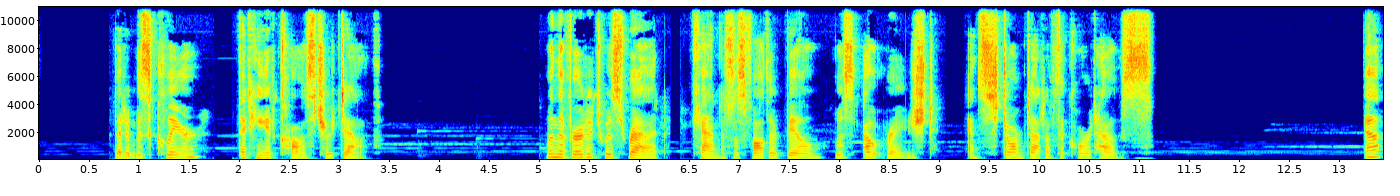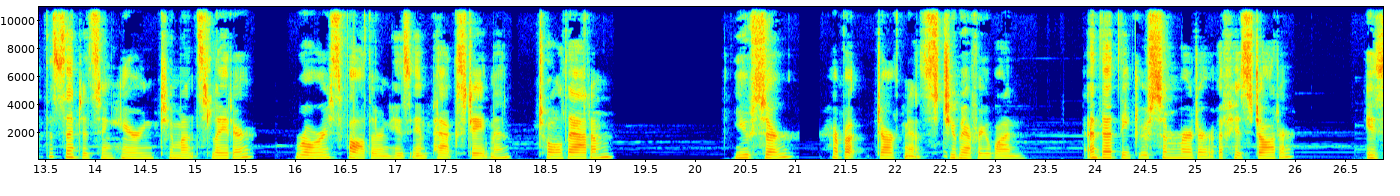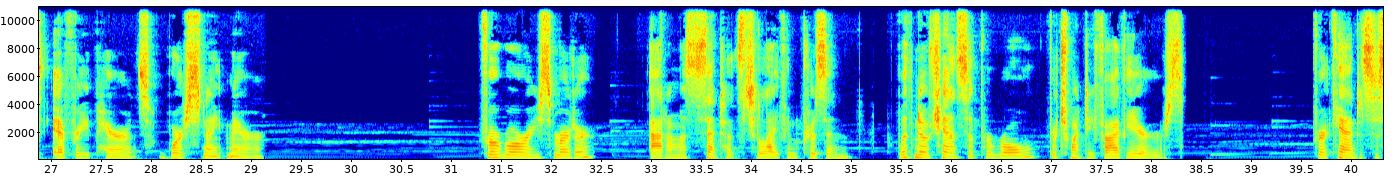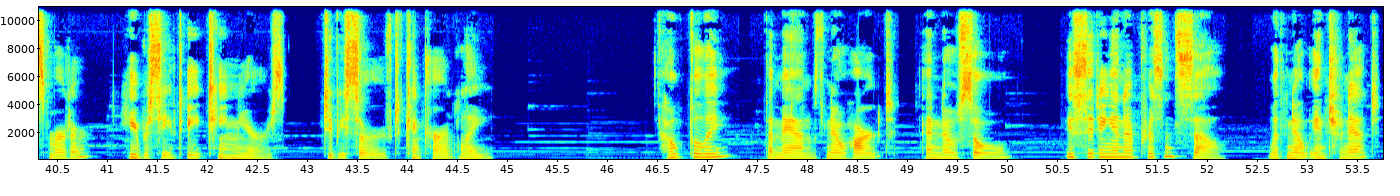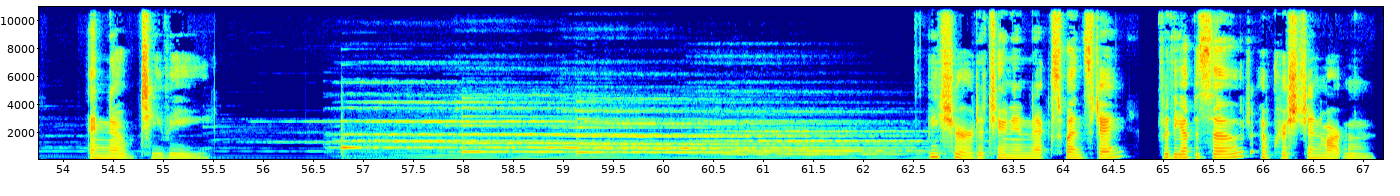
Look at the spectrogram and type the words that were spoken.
but it was clear that he had caused her death. When the verdict was read, Kandis's father Bill was outraged and stormed out of the courthouse. At the sentencing hearing two months later, Rori's father, in his impact statement, told Adam, You, sir, have brought darkness to everyone, and that the gruesome murder of his daughter is every parent's worst nightmare. For Rori's murder, Adam was sentenced to life in prison with no chance of parole for 25 years. For Kandis's murder, he received 18 years to be served concurrently. Hopefully, the man with no heart and no soul is sitting in a prison cell with no internet and no TV. Be sure to tune in next Wednesday for the episode of Christian Martin.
